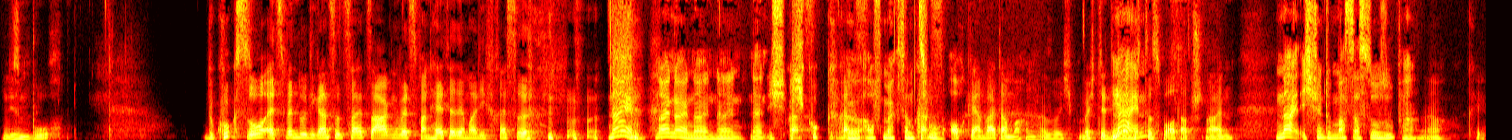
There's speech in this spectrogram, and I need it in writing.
in diesem Buch. Du guckst so, als wenn du die ganze Zeit sagen willst, wann hält er denn mal die Fresse? Nein, nein, nein, nein, nein, nein. Ich, kannst- ich guck du äh, kannst- aufmerksam Du kannst zu. auch gern weitermachen. Also ich möchte dir Nein. nicht das Wort abschneiden. Nein, ich finde, du machst das so super. Ja, okay.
